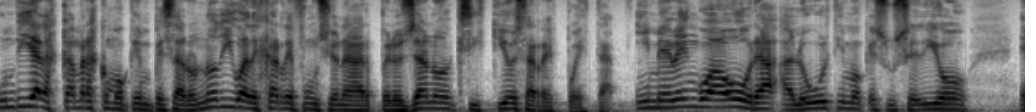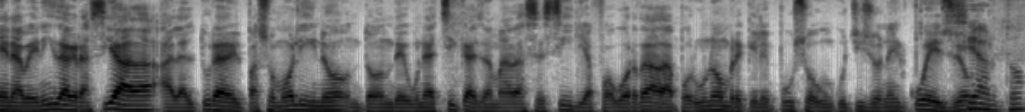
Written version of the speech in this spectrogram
un día las cámaras como que empezaron, no digo a dejar de funcionar, pero ya no existió esa respuesta. Y me vengo ahora a lo último que sucedió en Avenida Graciada, a la altura del Paso Molino, donde una chica llamada Cecilia fue abordada por un hombre que le puso un cuchillo en el cuello Cierto.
